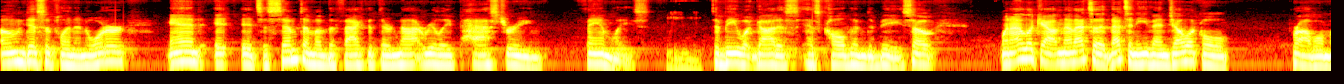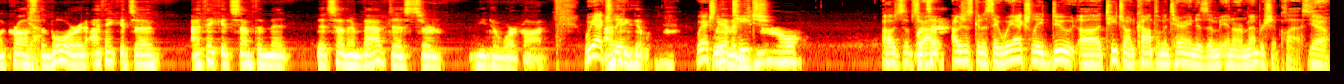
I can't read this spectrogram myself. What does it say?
own discipline and order. And it, it's a symptom of the fact that they're not really pastoring families to be what God has, has called them to be. So when I look out now, that's a that's an evangelical problem across Yeah. the board. I think it's a I think it's something that that Southern Baptists are need to work on. We actually I think that we actually we have teach. a general. I was, sorry, that? I was just going to say we actually do uh, teach on complementarianism in our membership class. Yeah.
